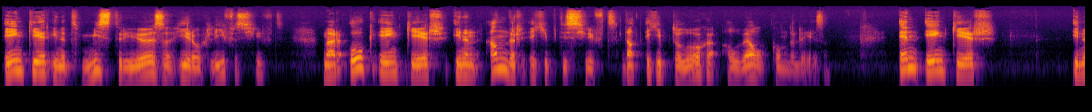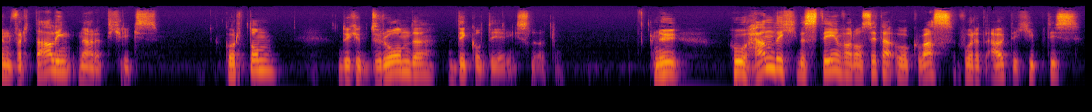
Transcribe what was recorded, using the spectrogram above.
Eén keer in het mysterieuze hieroglyphenschrift, maar ook één keer in een ander Egyptisch schrift dat Egyptologen al wel konden lezen. En één keer in een vertaling naar het Grieks. Kortom, de gedroomde decoderingssleutel. Nu, hoe handig de steen van Rosetta ook was voor het Oud-Egyptisch,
